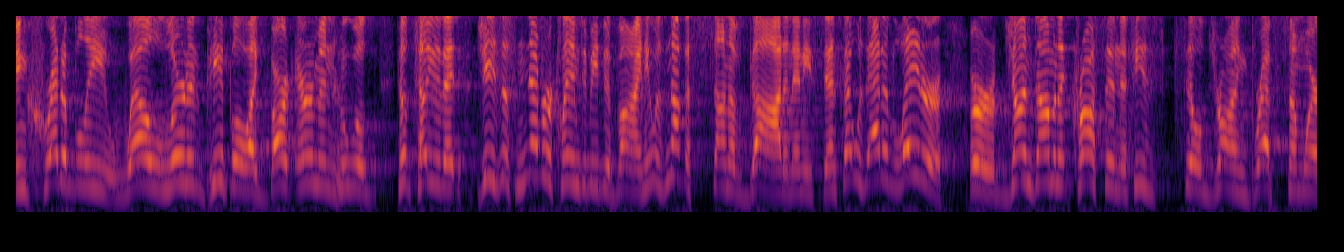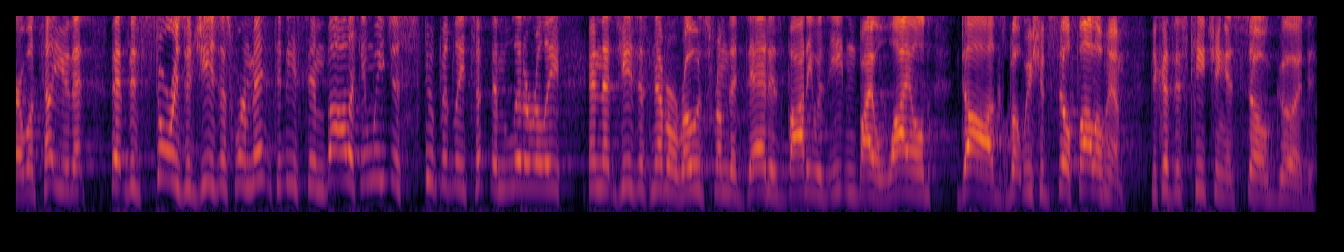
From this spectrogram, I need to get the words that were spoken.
incredibly well learned people like Bart Ehrman, who will he'll tell you that Jesus never claimed to be divine. He was not the Son of God in any sense. That was added later. Or John Dominic Crossan, if he's still drawing breath somewhere, will tell you that, that the stories of Jesus were meant to be symbolic, and we just stupidly took them literally, and that Jesus never rose from the dead. His body was eaten by wild dogs, but we should still follow him because his teaching is so good.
